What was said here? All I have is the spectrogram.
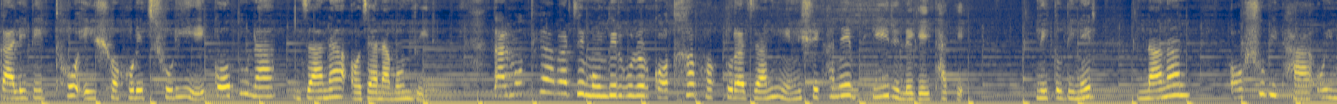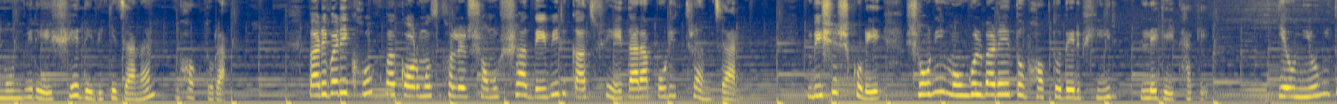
কালীতীর্থ এই শহরে ছড়িয়ে কত না জানা অজানা মন্দির। তার মধ্যে আবার যে মন্দিরগুলোর কথা ভক্তরা জানিয়েন, সেখানে ভিড় লেগেই থাকে। নিত্যদিনের নানান অসুবিধা ওই মন্দিরে এসে দেবীকে জানান ভক্তরা। পারিবারিক হোক বা কর্মস্থলের সমস্যা, দেবীর কাছে তারা পরিত্রাণ চান। বিশেষ করে শনি, মঙ্গলবারে তো ভক্তদের ভিড় লেগেই থাকে। কেউ নিয়মিত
